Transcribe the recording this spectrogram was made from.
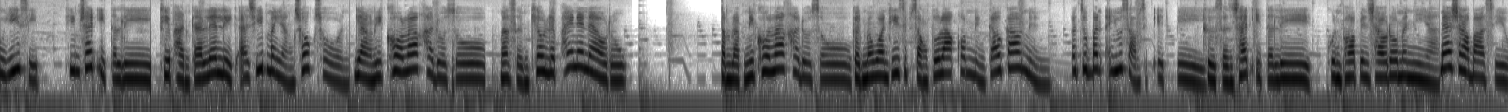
U20 ทีมชาติอิตาลี ที่ผ่านการเล่นลีกอาชีพมาอย่างโชคโชน อย่างนิโคล่าคาโดโซ มาเสริมเขี้ยวเล็บให้ในแนวรุกสำหรับนิโคล่าคาโดโซ เกิดเมื่อวันที่ 12 ตุลาคม 1991 ปัจจุบันอายุ 31 ปี คือสัญชาติอิตาลี คุณพ่อเป็นชาวโรมาเนีย แม่ชาวบราซิล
